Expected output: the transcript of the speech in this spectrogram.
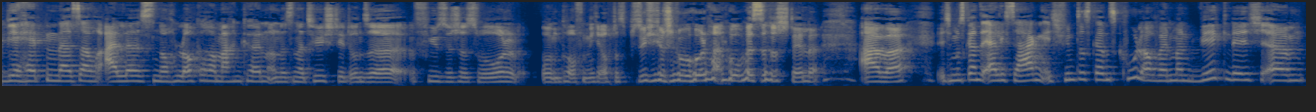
wir hätten das auch alles noch lockerer machen können und es natürlich steht unser physisches Wohl und hoffentlich auch das psychische Wohl an oberster Stelle. Aber ich muss ganz ehrlich sagen, ich finde das ganz cool, auch wenn man wirklich ähm,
